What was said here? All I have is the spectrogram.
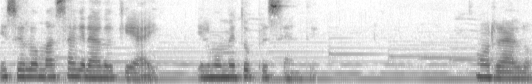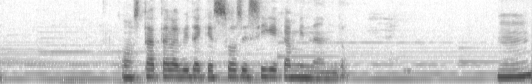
Eso es lo más sagrado que hay, el momento presente honralo. Constata la vida que sos y sigue caminando. ¿Mm?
